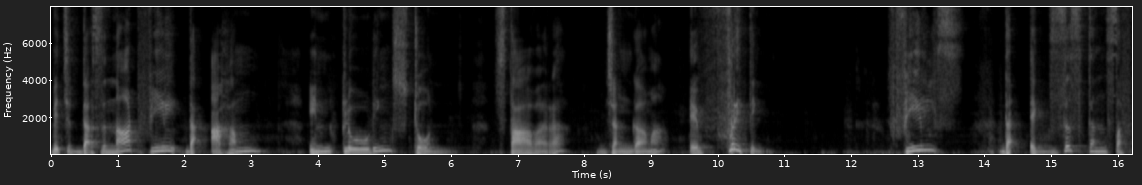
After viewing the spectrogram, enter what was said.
which does not feel the aham, including stone, stavara, jangama, everything feels the existence of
